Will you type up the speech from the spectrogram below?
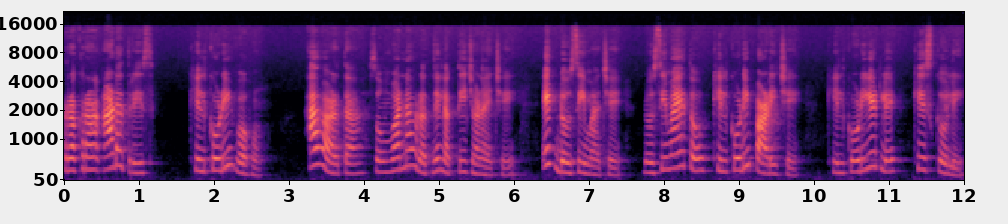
પ્રકરણ આડત્રીસ, ખિલકોડી વહુ. આ વાર્તા સોમવારના વ્રતને લગતી જણાય છે. એક ડોસીમાં છે. ડોસીમાએ તો ખિલકોડી પાડી છે. ખિલકોડી એટલે ખિસકોલી.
